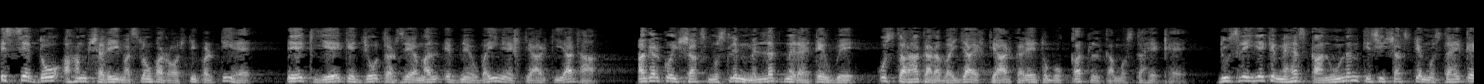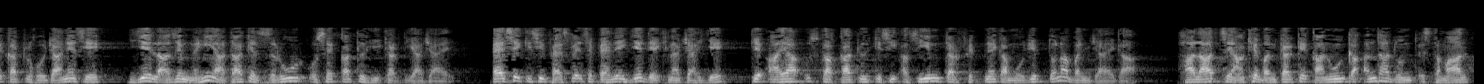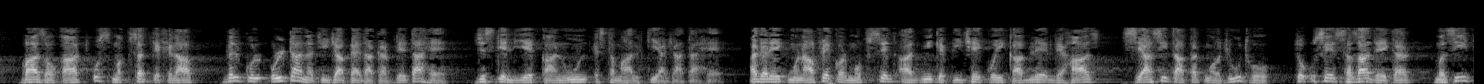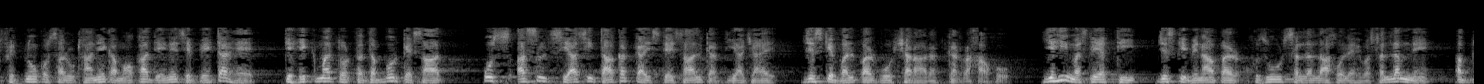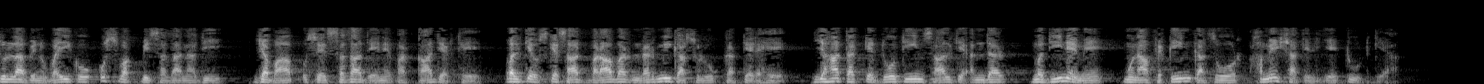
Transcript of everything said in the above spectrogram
اس سے دو اہم شرعی مسئلوں پر روشنی پڑتی ہے۔ ایک یہ کہ جو طرز عمل ابن ابئی نے اختیار کیا تھا، اگر کوئی شخص مسلم ملت میں رہتے ہوئے اس طرح کا رویہ اختیار کرے تو وہ قتل کا مستحق ہے۔ دوسرے یہ کہ محض قانون کسی شخص کے مستحق قتل ہو جانے سے یہ لازم نہیں آتا کہ ضرور اسے قتل ہی کر دیا جائے۔ ایسے کسی فیصلے سے پہلے یہ دیکھنا چاہیے کہ آیا اس کا قتل کسی عظیم تر فتنے کا موجب تو نہ بن جائے گا۔ حالات سے آنکھیں بند کر کے قانون کا اندھا دھند استعمال بعض اوقات اس مقصد کے خلاف بالکل الٹا نتیجہ پیدا کر دیتا ہے جس کے لیے قانون استعمال کیا جاتا ہے۔ اگر ایک منافق اور مفسد آدمی کے پیچھے کوئی قابل لحاظ سیاسی طاقت موجود ہو تو اسے سزا دے کر مزید فتنوں کو سر اٹھانے کا موقع دینے سے بہتر ہے کہ حکمت اور تدبر کے ساتھ اس اصل سیاسی طاقت کا استحصال کر دیا جائے۔ جس کے بل پر وہ شرارت کر رہا ہو۔ یہی مسلحت تھی جس کی بنا پر حضور صلی اللہ علیہ وسلم نے عبداللہ بن ابئی کو اس وقت بھی سزا نہ دی جب آپ اسے سزا دینے پر قادر تھے، بلکہ اس کے ساتھ برابر نرمی کا سلوک کرتے رہے۔ یہاں تک کہ دو تین سال کے اندر مدینے میں منافقین کا زور ہمیشہ کے لیے ٹوٹ گیا۔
